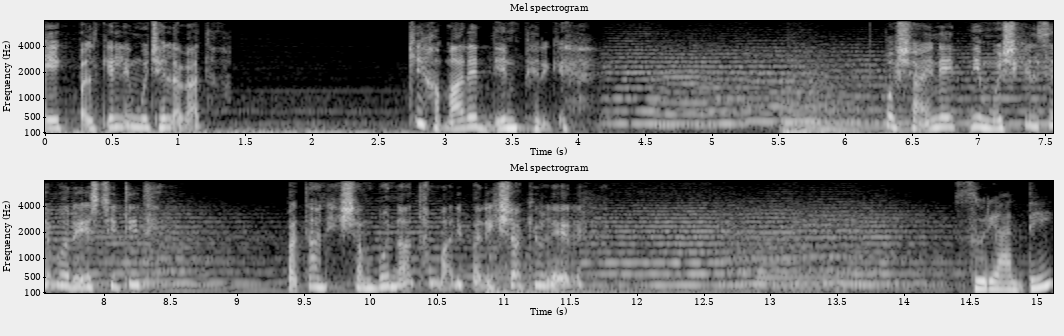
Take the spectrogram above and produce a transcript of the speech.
एक पल के लिए मुझे लगा था कि हमारे दिन फिर गए। पोशाई ने इतनी मुश्किल से वो रेस जीती थी। पता नहीं शंभुनाथ हमारी परीक्षा क्यों ले रहे हैं। सूर्य आंटी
